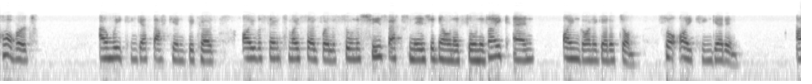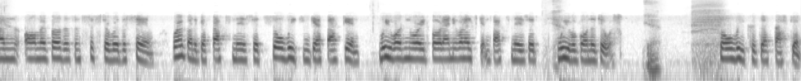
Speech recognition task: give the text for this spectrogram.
covered and we can get back in because I was saying to myself, well, as soon as she's vaccinated now and as soon as I can, I'm going to get it done so I can get in. And all my brothers and sister were the same. We're going to get vaccinated so we can get back in. We weren't worried about anyone else getting vaccinated. We were going to do it. Yeah. So we could get back in.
